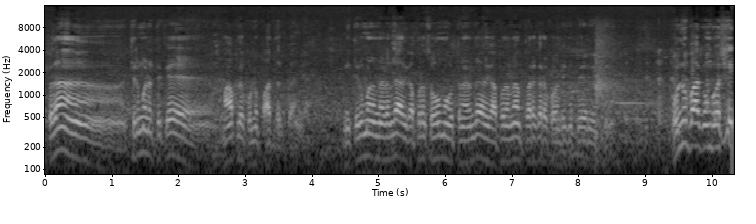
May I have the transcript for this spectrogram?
இப்போ தான் திருமணத்துக்கு மாப்பிள்ளை பொண்ணு பார்த்துருக்காங்க. நீ திருமணம் நடந்து அதுக்கப்புறம் சோமுகத்து நடந்து அதுக்கப்புறம் தான் பிறக்கிற குழந்தைக்கு பேர் வைக்கணும். பொண்ணு பார்க்கும்போது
